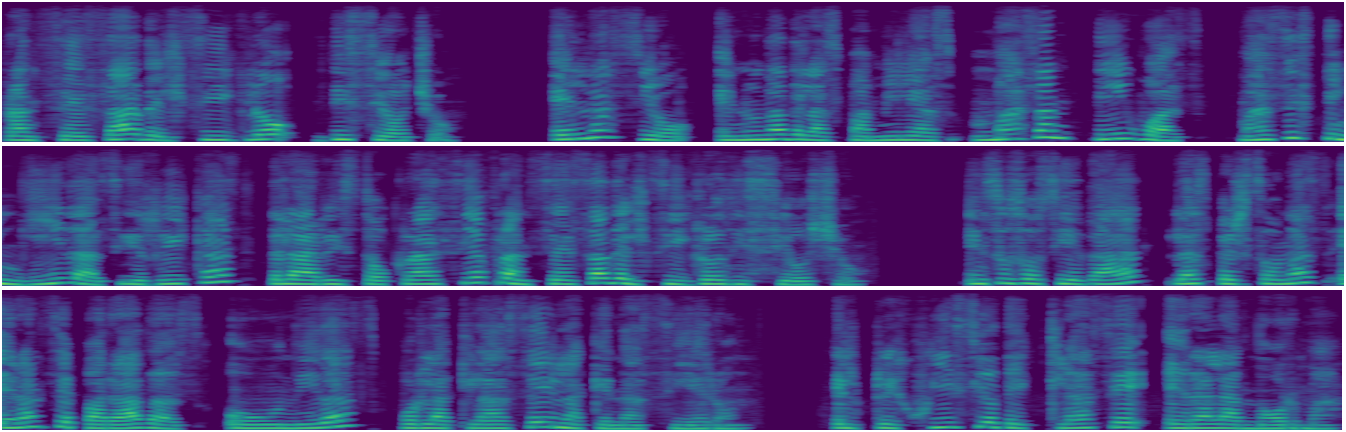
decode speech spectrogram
francesa del siglo XVIII. Él nació en una de las familias más antiguas, más distinguidas y ricas de la aristocracia francesa del siglo XVIII. En su sociedad, las personas eran separadas o unidas por la clase en la que nacieron. El prejuicio de clase era la norma.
